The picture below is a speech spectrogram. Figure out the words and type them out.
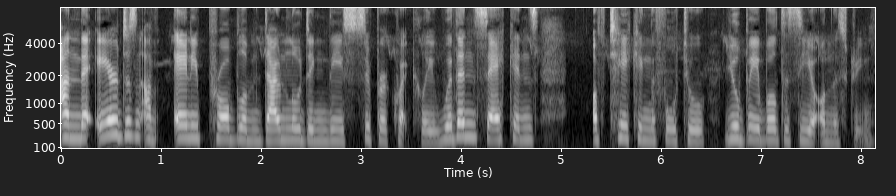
and the Air doesn't have any problem downloading these super quickly. Within seconds of taking the photo, you'll be able to see it on the screen.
